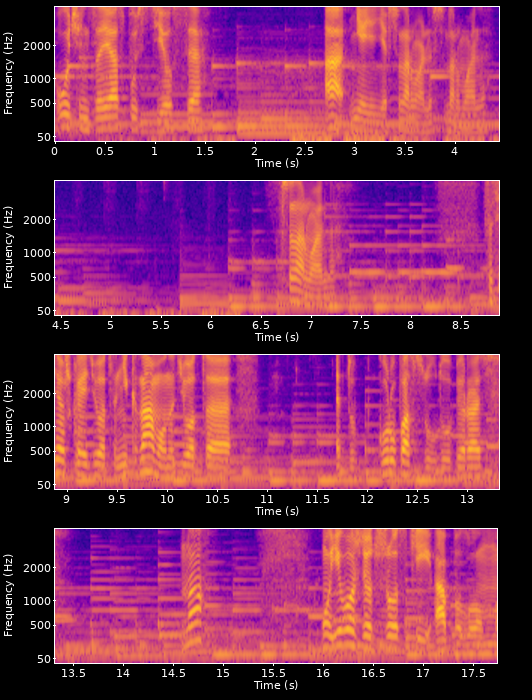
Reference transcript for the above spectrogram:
очень зря спустился. А, не-не-не, все нормально, все нормально. Все нормально. Соседушка идет не к нам, он идет э, эту куру посуду убирать. Но о, его ждет жесткий облом.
